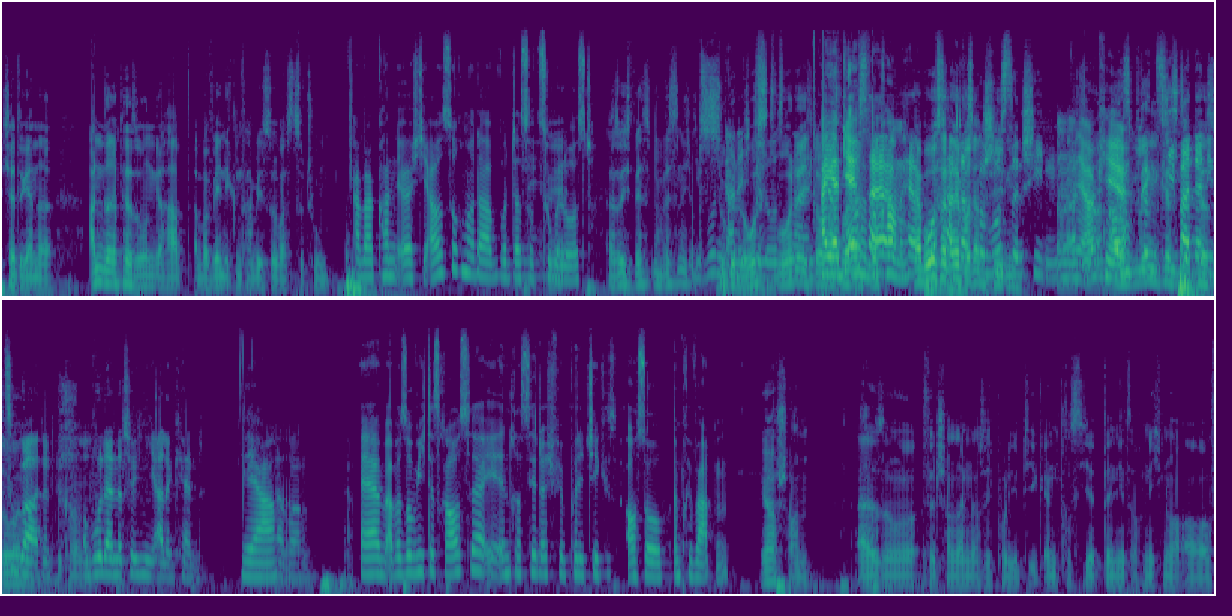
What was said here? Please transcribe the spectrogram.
Ich hätte gerne andere Personen gehabt, aber wenigstens habe ich sowas zu tun. Aber konnt ihr euch die aussuchen oder wurde das so Nee. zugelost? Also ich weiß, wir wissen nicht, ob es zugelost gelost, wurde. Ich glaub, Ah, habt die es einfach bekommen. Herr, Herr Boos hat das einfach bewusst entschieden. entschieden. Ja, Also okay. Aus Prinzip hat er die zugeordnet, bekommen. obwohl er natürlich nicht alle kennt. Ja. Aber Ähm, aber so wie ich das raushöre, ihr interessiert euch für Politik auch so im Privaten. Ja, schon. Also ich würde schon sagen, dass ich Politik interessiert bin, jetzt auch nicht nur auf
